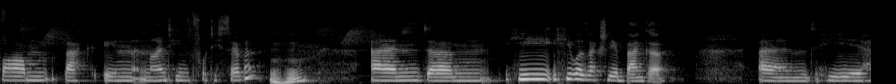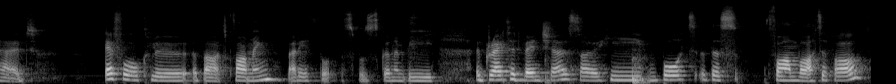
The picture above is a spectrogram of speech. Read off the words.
farm back in 1947, Mm-hmm. and um, he he was actually a banker, and he had f all clue about farming, but he thought this was going to be a great adventure. So he bought this farm Waterfall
